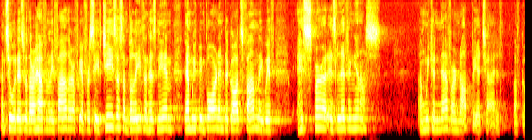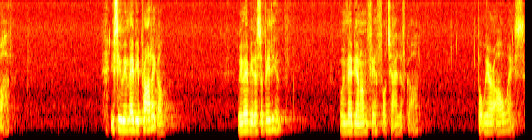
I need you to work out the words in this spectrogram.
And so it is with our Heavenly Father. If we have received Jesus and believed in His name, then we've been born into God's family. We've, His Spirit is living in us. And we can never not be a child of God. You see, we may be prodigal, we may be disobedient, we may be an unfaithful child of God. But we are always,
